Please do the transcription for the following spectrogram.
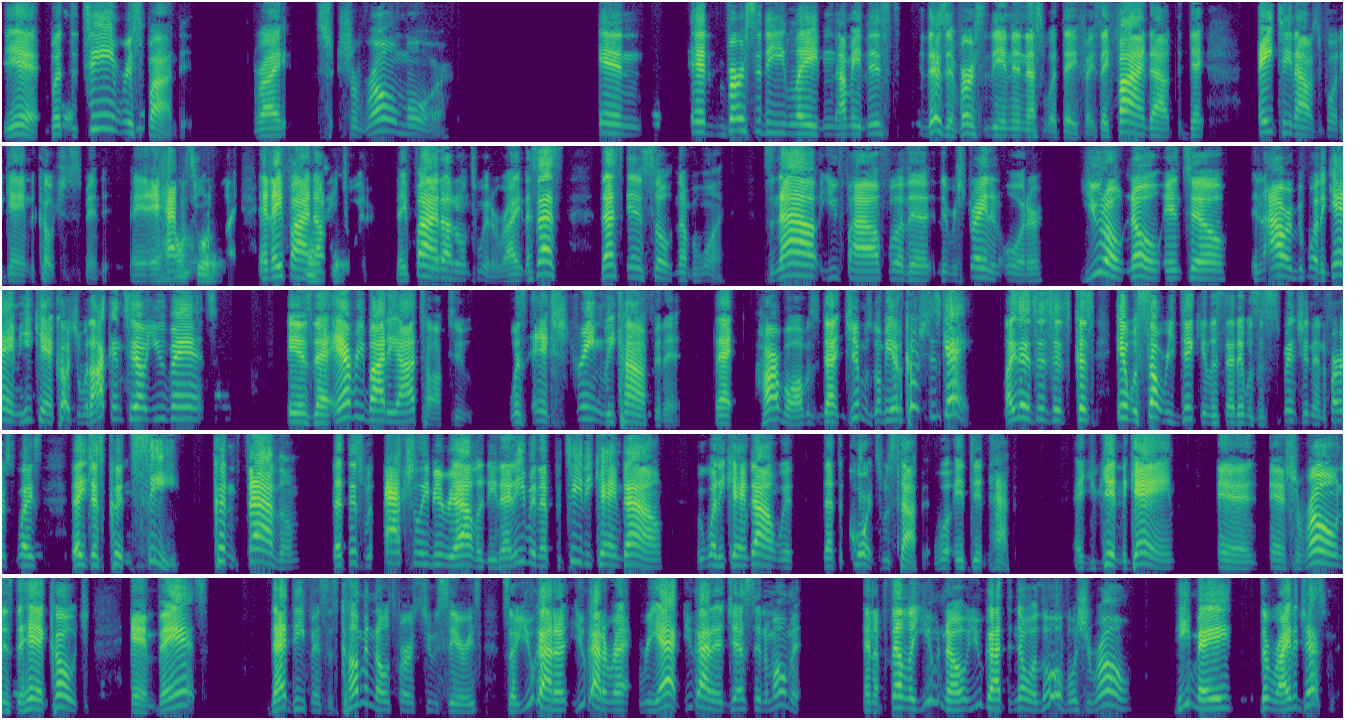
Yeah, but the team responded, right? Sherrone Moore in adversity laden. I mean, this there's adversity, and then that's what they face. They find out the day, 18 hours before the game, the coach is suspended. It happens, and they find on out Twitter. on Twitter. They find out on Twitter, right? That's that's that's insult number one. So now you file for the the restraining order. You don't know until an hour before the game he can't coach. What I can tell you, Vance, is that everybody I talked to was extremely confident that Harbaugh was that Jim was going to be able to coach this game. Like this is just because it was so ridiculous that it was a suspension in the first place. They just couldn't see, couldn't fathom that this would actually be reality. That even if Petitti came down with what he came down with, that the courts would stop it. Well, it didn't happen. And you get in the game, and and Sherrone is the head coach, and Vance that defense is coming those first two series. So you gotta you gotta re- react. You gotta adjust in a moment. And a fella you know, you got to know a Louisville, Sherrone, he made the right adjustment.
